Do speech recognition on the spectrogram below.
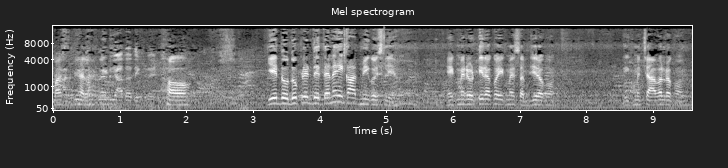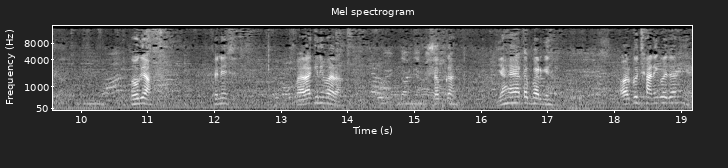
मस्त प्लेट ज़्यादा दिख रहे हैं। हाँ। ये दो दो प्लेट देते हैं ना एक आदमी को इसलिए। एक में रोटी रखो एक में सब्ज़ी रखो एक में चावल रखो। हो गया? फिनिश भरा कि नहीं भरा? सबका? यहाँ यहाँ तक भर गया। और कुछ खाने की वजह नहीं है?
